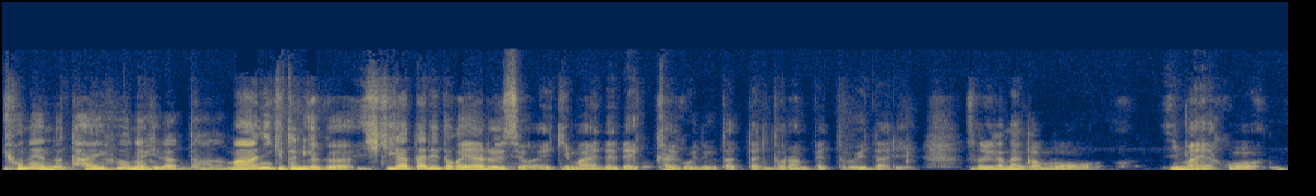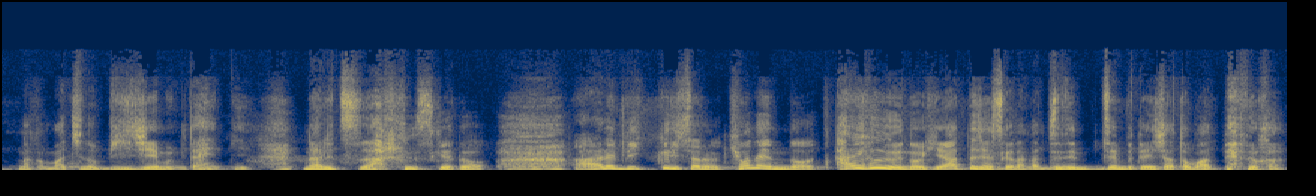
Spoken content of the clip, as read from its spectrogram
去年の台風の日だったかな。まあ、兄貴とにかく弾き語りとかやるんですよ。駅前ででっかい声で歌ったり、トランペット吹いたり。それがなんかもう、今やこう、なんか街の BGM みたいになりつつあるんですけど、あれびっくりしたのが、去年の台風の日あったじゃないですか。なんか全全部電車止まってとか。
